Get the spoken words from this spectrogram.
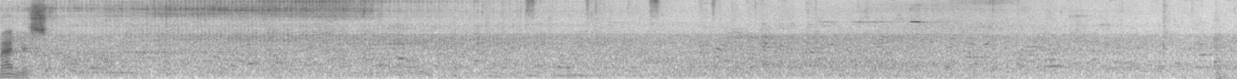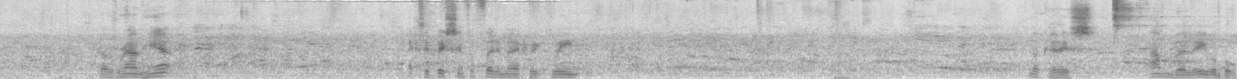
Madness. Goes round here. Exhibition for Freddie Mercury Queen. Look at this. Unbelievable.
